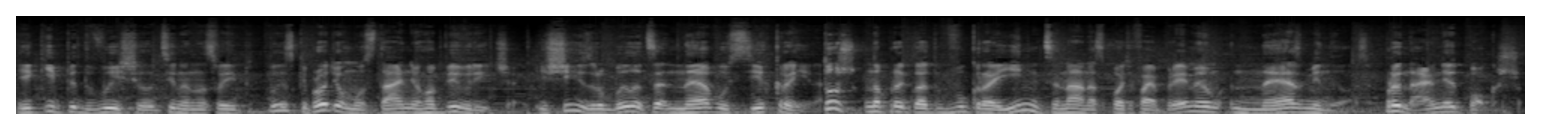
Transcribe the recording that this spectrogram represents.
які підвищили ціни на свої підписки протягом останнього півріччя. І ще й зробили це не в усіх країнах. Тож, наприклад, в Україні ціна на Spotify Premium не змінилася, принаймні поки що.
